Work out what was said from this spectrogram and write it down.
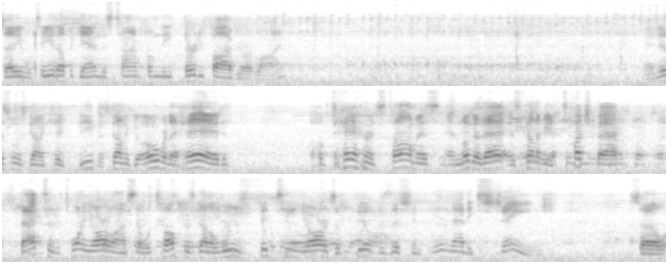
Presciti will tee it up again, this time from the 35 yard line. And this one's going to kick deep. It's going to go over the head of Terrence Thomas. And look at that. It's going to be a touchback back to the 20 yard line. So Wetumpka's going to lose 15 yards of field position in that exchange. So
